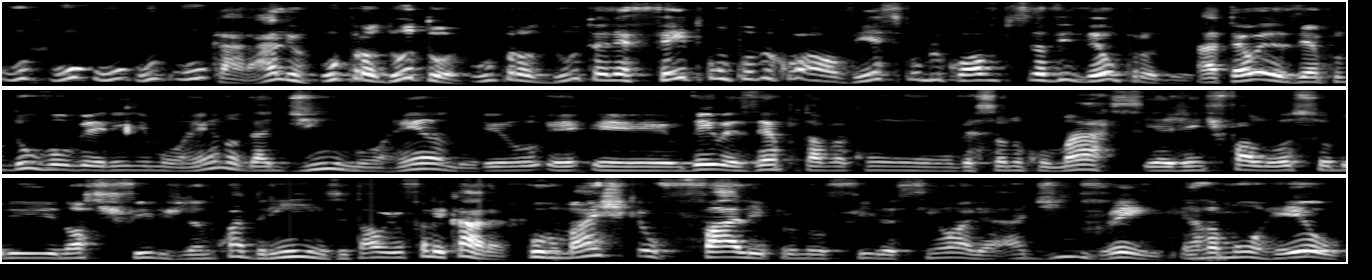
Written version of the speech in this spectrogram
o, o, o, o, caralho, o produto, o produto ele é feito com o público-alvo. E esse público-alvo precisa viver o produto. Até o exemplo do Wolverine morrendo, da Jean morrendo, eu, eu, eu dei o exemplo, tava conversando com o Márcio, e a gente falou sobre nossos filhos lendo quadrinhos e tal. E eu falei, cara, por mais que eu fale pro meu filho assim: olha, a Jean Grey, ela morreu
